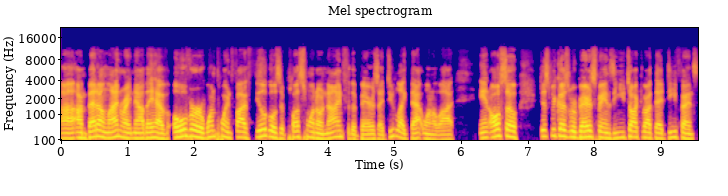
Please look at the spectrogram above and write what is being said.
uh, on Bet Online right now. They have over 1.5 field goals at plus 109 for the Bears. I do like that one a lot. And also, just because we're Bears fans and you talked about that defense,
